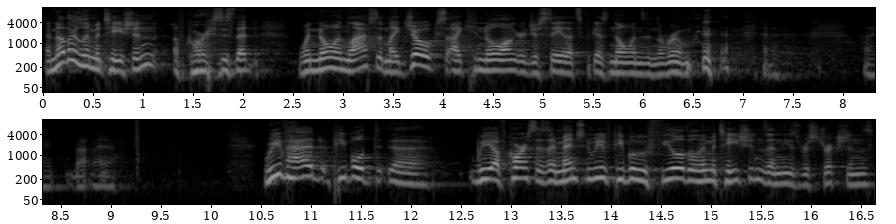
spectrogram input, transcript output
Another limitation, of course, is that when no one laughs at my jokes, I can no longer just say that's because no one's in the room. I. We've had people, uh, we, of course, as I mentioned, we have people who feel the limitations and these restrictions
